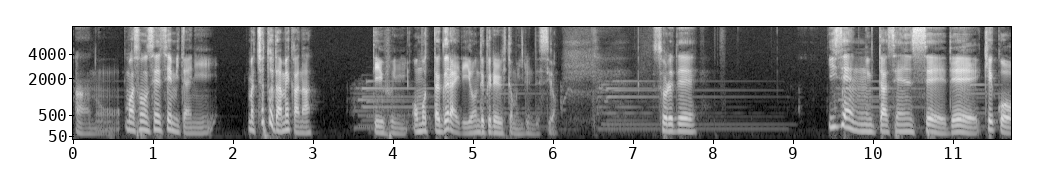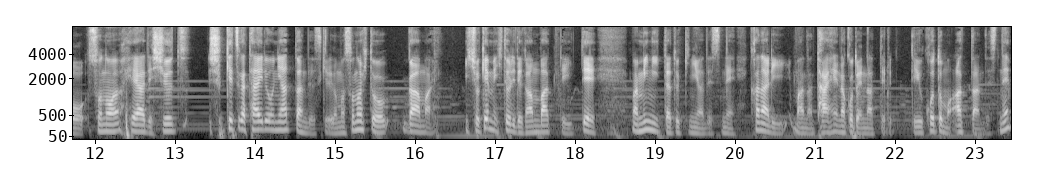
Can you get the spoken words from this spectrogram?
あの、まあ、その先生みたいに、まあ、ちょっとダメかなっていうふうに思ったぐらいで呼んでくれる人もいるんですよ。それで以前いた先生で結構その部屋で手術出血が大量にあったんですけれどもその人がまあ一生懸命一人で頑張っていて、まあ、見に行った時にはですねかなりまあ大変なことになってるっていうこともあったんですね。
